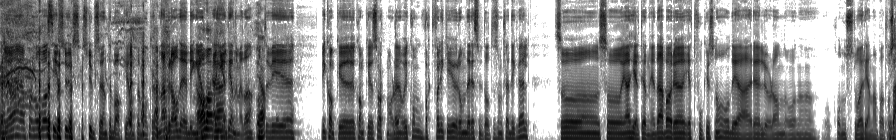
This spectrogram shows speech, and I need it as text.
Ja, ja, for nå var Siv Stubbsveen tilbake igjen, på en måte. Men det er bra det, Bingen. Ja, da, jeg er helt enig med deg. At ja. vi, vi kan, ikke, kan, ikke, svartmale. Og vi kan i hvert fall ikke gjøre om det resultatet som skjedde i kveld. Så, så jeg er helt enig. Det er bare ett fokus nå, og det er lørdagen og, og Konsto Arena. Patrick. Og så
